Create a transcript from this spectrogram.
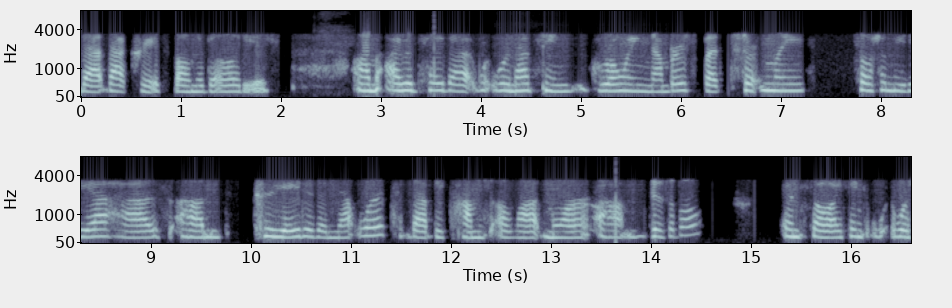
that that creates vulnerabilities. Um, I would say that we're not seeing growing numbers, but certainly social media has um, created a network that becomes a lot more um, visible. And so I think we're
